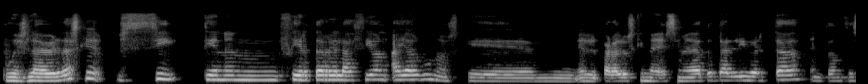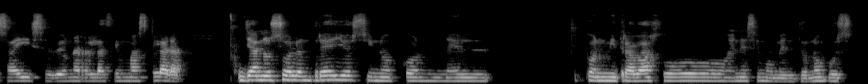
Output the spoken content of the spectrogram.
Pues la verdad es que sí, tienen cierta relación. Hay algunos que mm, el- para los que me- se me da total libertad, entonces ahí se ve una relación más clara, ya no solo entre ellos, sino con, el, con mi trabajo en ese momento, ¿no? Pues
